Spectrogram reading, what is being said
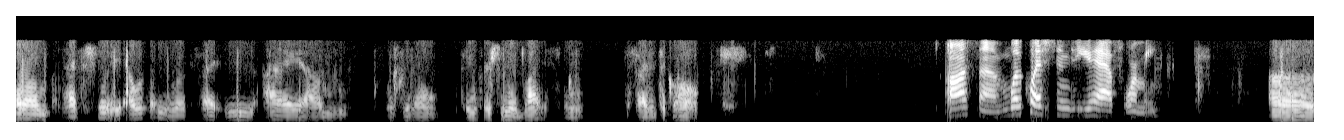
Um, actually, I was on your website and I um was, you know, looking for some advice and decided to call. Awesome. What question do you have for me? Uh,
